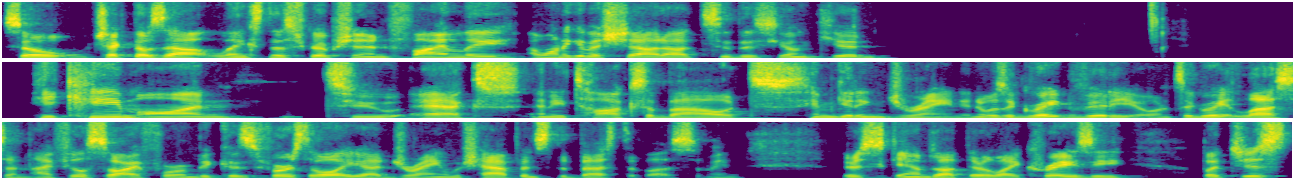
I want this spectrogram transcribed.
So check those out. Links in the description. And finally, I want to give a shout out to this young kid he came on to X and he talks about him getting drained. And it was a great video and it's a great lesson. I feel sorry for him because, first of all, he got drained, which happens to the best of us. I mean, there's scams out there like crazy, but just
